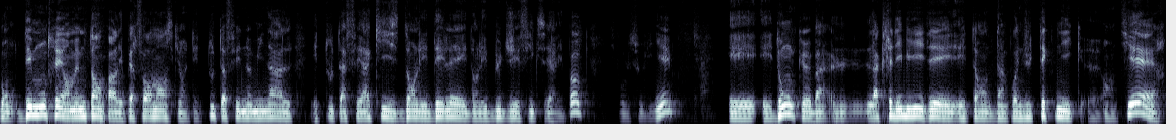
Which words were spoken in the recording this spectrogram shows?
bon, démontrée en même temps par les performances qui ont été tout à fait nominales et tout à fait acquises dans les délais et dans les budgets fixés à l'époque, il faut le souligner. Et, donc, ben, la crédibilité étant d'un point de vue technique entière,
